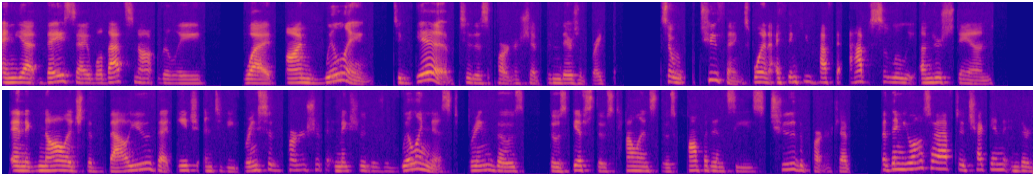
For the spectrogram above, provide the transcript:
and yet they say, well, that's not really what I'm willing to give to this partnership, then there's a breakdown. So, two things. One, I think you have to absolutely understand and acknowledge the value that each entity brings to the partnership and make sure there's a willingness to bring those those gifts, those talents, those competencies to the partnership. But then you also have to check in in their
